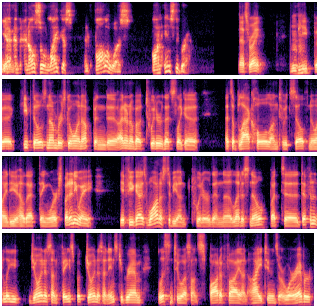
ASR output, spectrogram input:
mean, and, and also like us and follow us on Instagram. That's right. Mm-hmm. Keep uh, keep those numbers going up, and uh, I don't know about Twitter. That's like a that's a black hole unto itself. No idea how that thing works. But anyway, if you guys want us to be on Twitter, then uh, let us know. But uh, definitely join us on Facebook, join us on Instagram, listen to us on Spotify, on iTunes, or wherever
